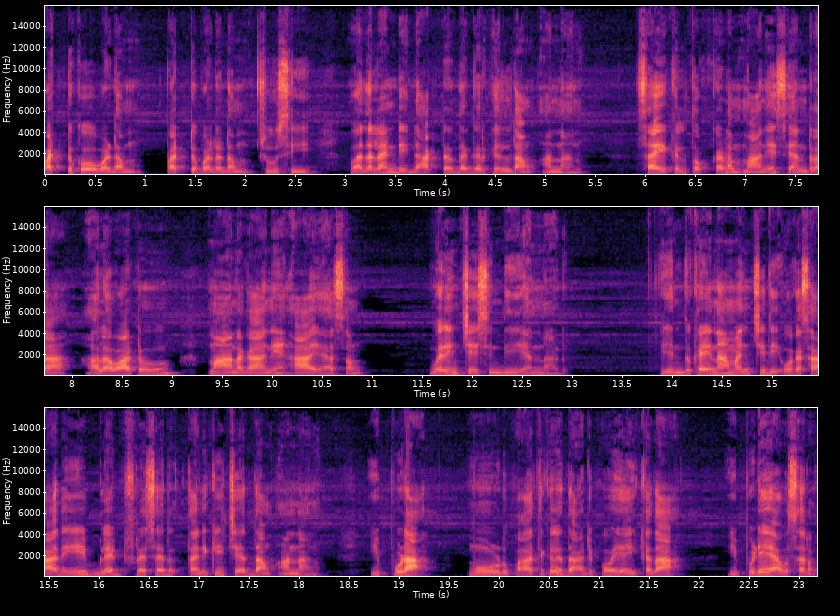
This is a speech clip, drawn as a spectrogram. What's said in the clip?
పట్టుకోవడం పట్టుపడడం చూసి వదలండి డాక్టర్ దగ్గరికి వెళ్దాం అన్నాను. సైకిల్ తొక్కడం మానేశాన్రా అలవాటు మానగానే ఆయాసం వరించేసింది అన్నాడు. ఎందుకైనా మంచిది ఒకసారి బ్లడ్ ప్రెషర్ తనిఖీ చేద్దాం అన్నాను. ఇప్పుడా? మూడు పాతికలు దాటిపోయాయి కదా. ఇప్పుడే అవసరం.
